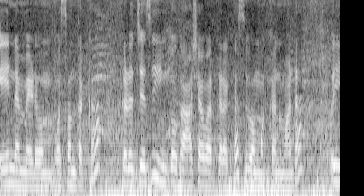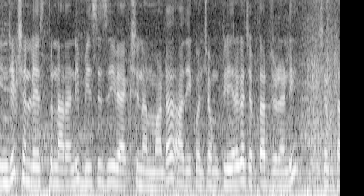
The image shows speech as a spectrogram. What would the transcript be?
ఏఎన్ఎం మేడం వసంతక్క. ఇక్కడ వచ్చేసి ఇంకొక ఆశా వర్కర్ అక్క శివమ్మక్క అనమాట ఇంజెక్షన్లు వేస్తున్నారండి బీసీజీ వ్యాక్సిన్ అనమాట అది కొంచెం క్లియర్గా చెప్తారు చూడండి. చెబుతా.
